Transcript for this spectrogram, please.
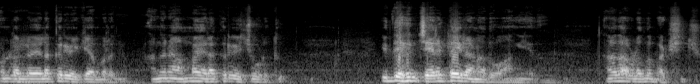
ഉണ്ടല്ലോ ഇലക്കറി വയ്ക്കാൻ പറഞ്ഞു. അങ്ങനെ അമ്മ ഇലക്കറി വെച്ചു കൊടുത്തു. ഇദ്ദേഹം ചിരട്ടയിലാണ് അത് വാങ്ങിയത്. അത് അവിടെ നിന്ന് ഭക്ഷിച്ചു.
